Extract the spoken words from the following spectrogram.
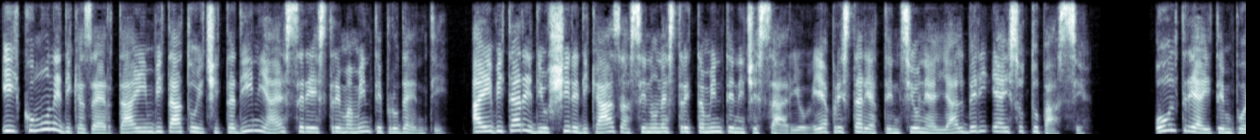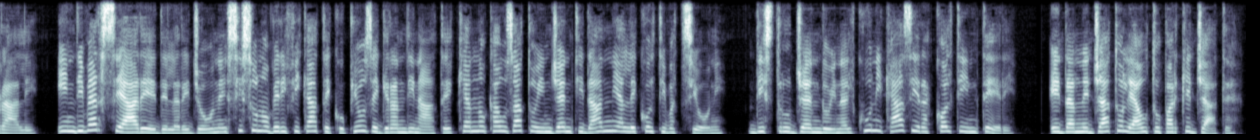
Il comune di Caserta ha invitato i cittadini a essere estremamente prudenti, a evitare di uscire di casa se non è strettamente necessario e a prestare attenzione agli alberi e ai sottopassi. Oltre ai temporali, in diverse aree della regione si sono verificate copiose grandinate che hanno causato ingenti danni alle coltivazioni, distruggendo in alcuni casi raccolti interi e danneggiato le auto parcheggiate.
